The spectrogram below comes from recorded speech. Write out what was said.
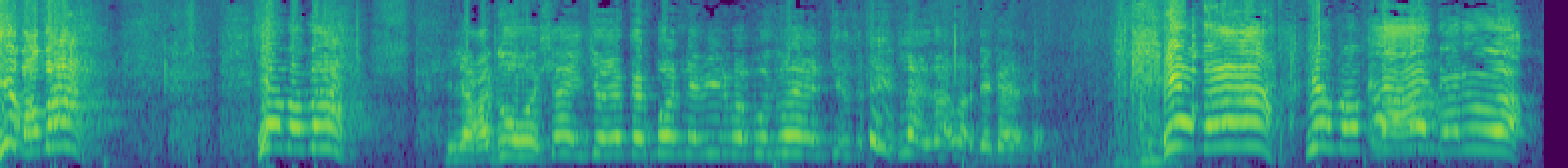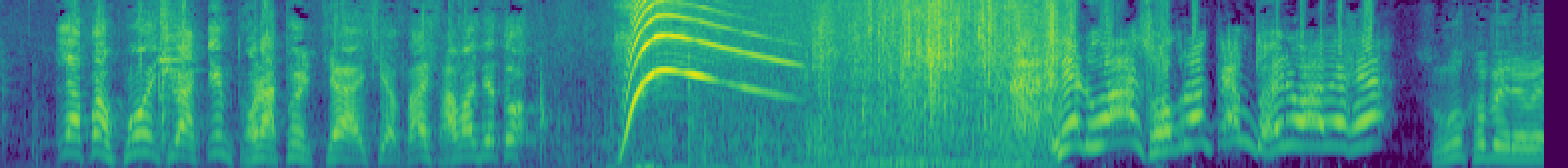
એ બાબા! એ બાબા! લાડો વસાઈ જો એકર બોર ને વીરમાં ગયા એ બા એ બાબા! લા દરુ લે પણ હું છું આ કેમ થોડા થોડ થયા છે. ભાઈ સાવા દે તો. લે ડુઆ છોકરો કેમ ધોર્યો આવે હે? શું ખબર હવે?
